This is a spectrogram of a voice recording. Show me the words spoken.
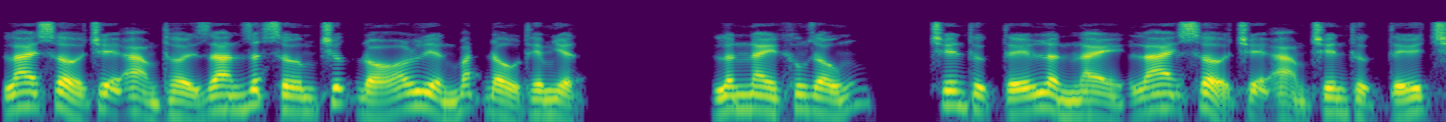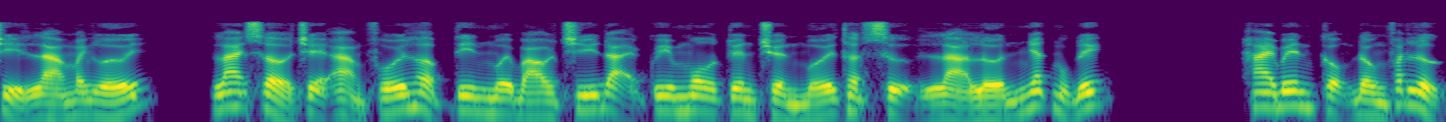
Lai sở trệ ảm thời gian rất sớm trước đó liền bắt đầu thêm nhiệt. Lần này không giống, trên thực tế lần này lai sở trệ ảm trên thực tế chỉ là manh lưới, lai sở trệ ảm phối hợp tin mới báo chí đại quy mô tuyên truyền mới thật sự là lớn nhất mục đích. Hai bên cộng đồng phát lực,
